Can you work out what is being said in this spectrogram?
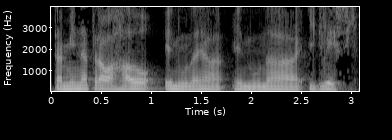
también ha trabajado en una, en una iglesia.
